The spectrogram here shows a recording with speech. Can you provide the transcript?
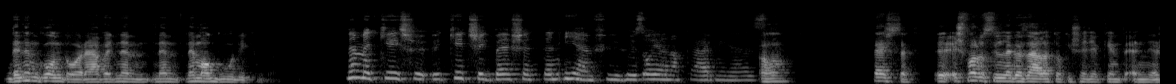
De nem gondol rá, vagy nem, nem, nem aggódik miatt. Nem egy késő, kétségbe esetten ilyen fűhöz, olyan akármihez. Aha. Persze. És valószínűleg az állatok is egyébként ennél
